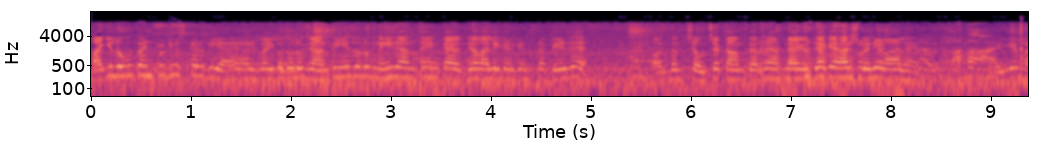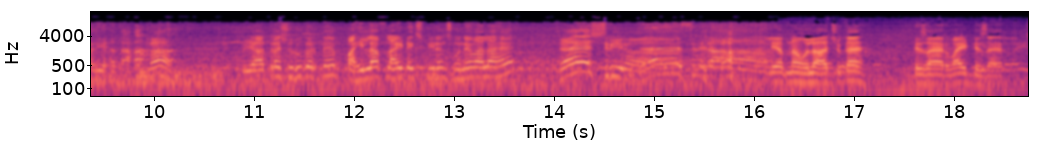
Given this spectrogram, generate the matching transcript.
बाकी लोगों को इंट्रोड्यूस कर दिया है। हर्ष भाई को तो लोग जानते ही हैं जो लोग नहीं जानते हैं इनका अयोध्या वाली करके इनका पेज है। और एकदम चौचक काम कर रहे हैं अपने अयोध्या के हर्ष बेनीवाल हैं। ये बढ़िया था। ना? तो यात्रा शुरू करते हैं। पहला फ़्लाइट एक्सपीरियंस होने वाला है। जय श्री राम जय श्री राम लिए अपना ओला आ चुका है। डिज़ायर वाइट डिज़ायर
